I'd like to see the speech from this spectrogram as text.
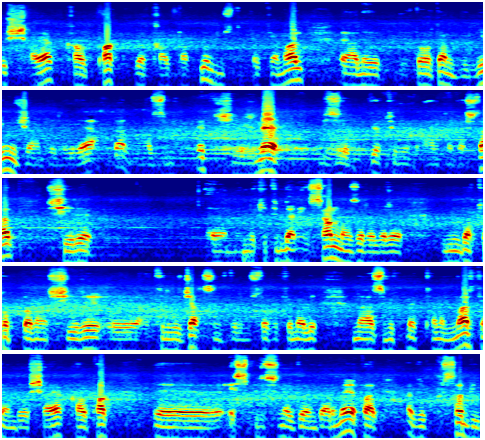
bu şayak kalpak ve kalpaklı Mustafa Kemal yani doğrudan milli mücadeleye hatta Nazım Hikmet şiirine bizi götürür arkadaşlar. Şiiri e, memleketimden insan manzaraları da toplanan şiiri e, hatırlayacaksınızdır. Mustafa Kemal'i Nazım Hikmet tanımlarken de o şayak kalpak e, esprisine gönderme yapar. Hadi kısa bir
